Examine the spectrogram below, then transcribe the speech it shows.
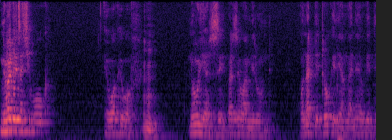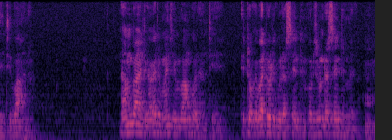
Ne baleeta kibuuka ewaka ewaffe. Mhm. n'oli azze bazze wa mirundi. Onabbi ettooke lyange ani ayogedde nti baana. Namugamba nti kakati manyi kyembankola nti ettooke badde oligula sente olitunda sente mmeka? Mm.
